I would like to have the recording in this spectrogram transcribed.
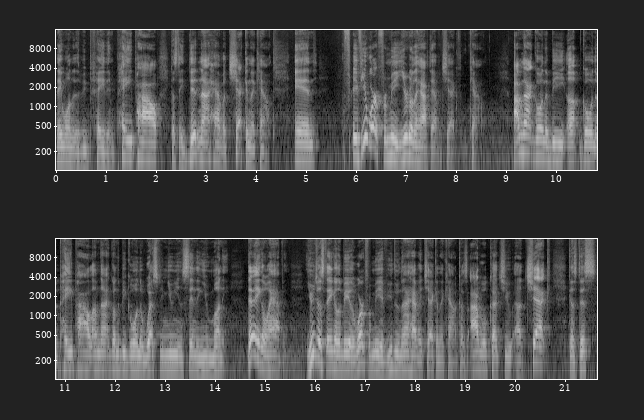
They wanted to be paid in PayPal because they did not have a checking account. And if you work for me, you're going to have to have a check account. I'm not going to be up going to PayPal. I'm not going to be going to Western Union sending you money. That ain't going to happen. You just ain't going to be able to work for me if you do not have a checking account because I will cut you a check because this,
